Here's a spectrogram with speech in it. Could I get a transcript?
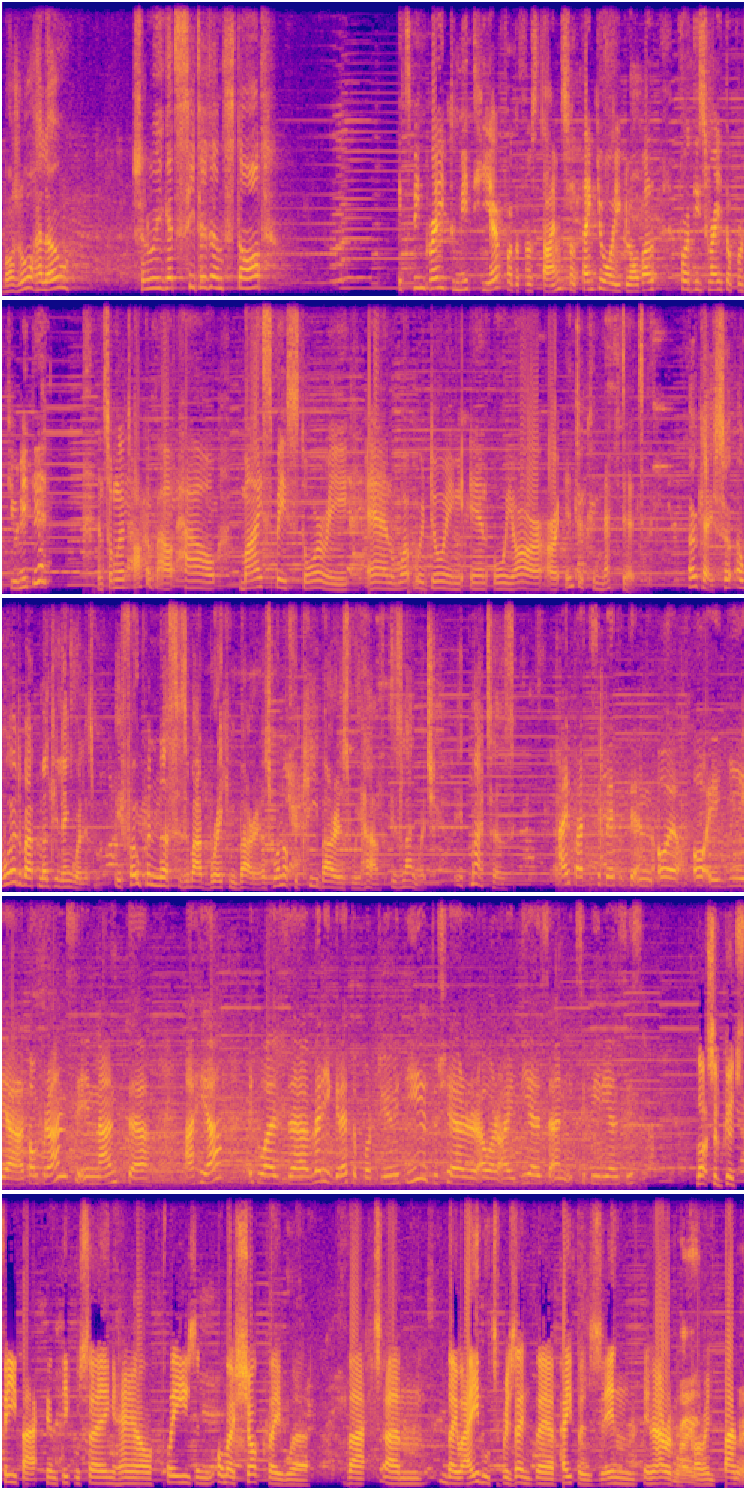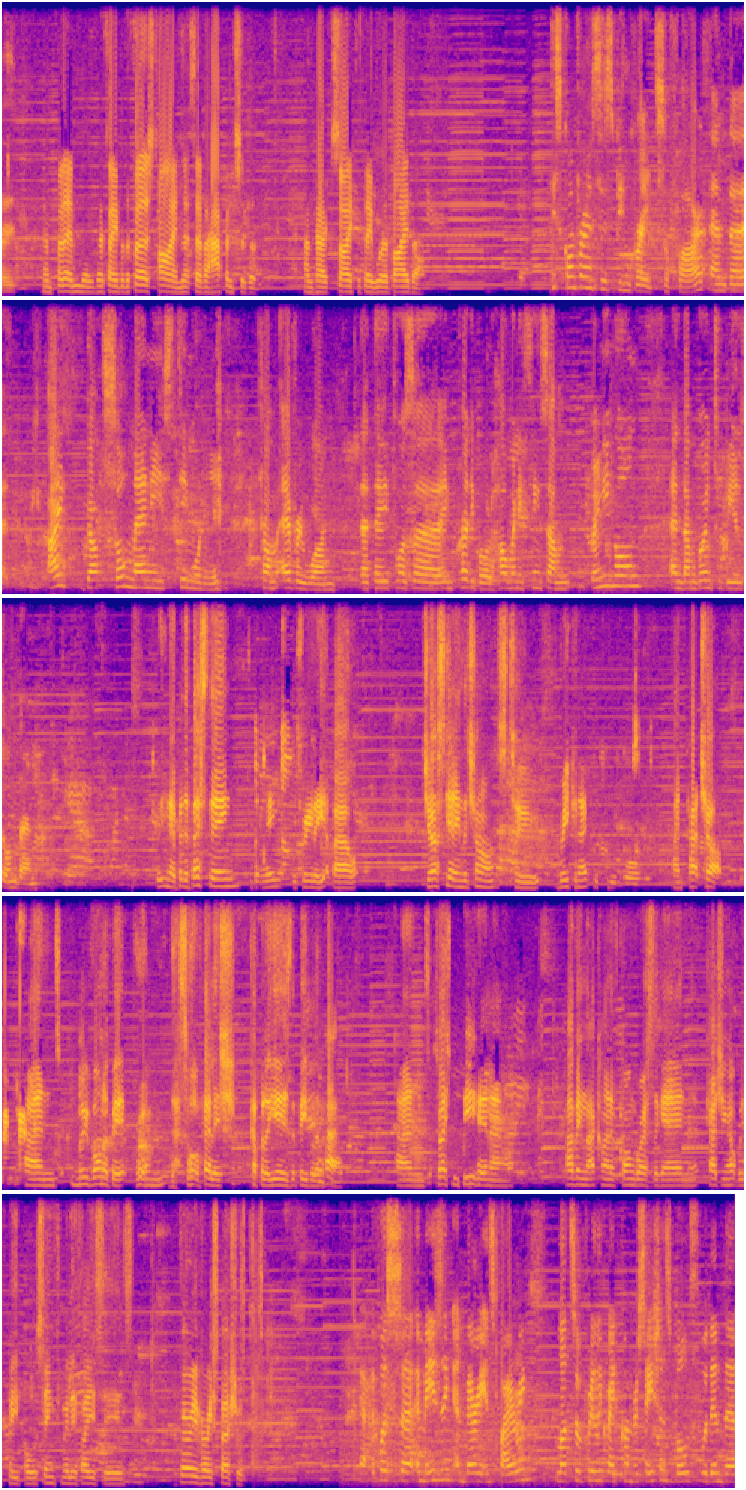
Bonjour, hello. Shall we get seated and start? It's been great to meet here for the first time, so thank you OE Global for this great opportunity. And so I'm going to talk about how my space story and what we're doing in OER are interconnected. Okay, so a word about multilingualism. If openness is about breaking barriers, one of the key barriers we have is language. It matters. I participated in OEG conference in Nantes uh, here. It was a very great opportunity to share our ideas and experiences. Lots of good feedback and people saying how pleased and almost shocked they were that um, they were able to present their papers in, in Arabic right. or in Spanish. Right. And for them, they're saying for the first time that's ever happened to them and how excited they were by that. This conference has been great so far, and uh, I got so many stimuli from everyone that it was uh, incredible how many things I'm bringing home and I'm going to build on them. You know, but the best thing today is really about just getting the chance to reconnect with people and catch up and move on a bit from the sort of hellish couple of years that people have had. And to actually be here now having that kind of congress again, catching up with people, seeing familiar faces, very, very special. Yeah, it was uh, amazing and very inspiring. Lots of really great conversations, both within the,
